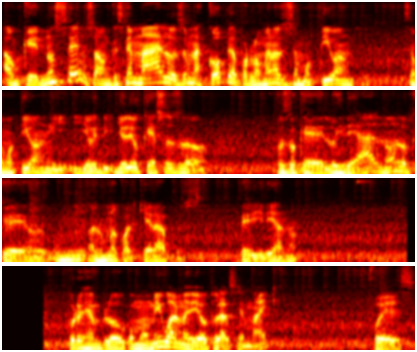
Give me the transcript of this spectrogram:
aunque no sé, o sea, aunque esté mal o sea una copia, por lo menos se motivan, se motivan y, yo, yo digo que eso es lo, pues lo que, lo ideal, ¿no? Lo que un alumno cualquiera, pues, pediría, ¿no? Por ejemplo, como a mí igual me dio clase Mike, pues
